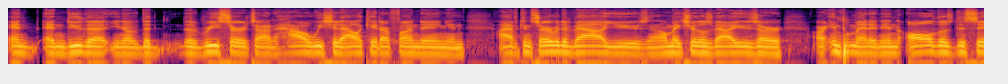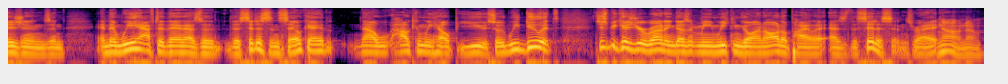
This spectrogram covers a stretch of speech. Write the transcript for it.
and and do the you know the the research on how we should allocate our funding. And I have conservative values, and I'll make sure those values are are implemented in all those decisions. And and then we have to then, as a, the citizens, say, okay, now how can we help you? So we do it. Just because you're running doesn't mean we can go on autopilot as the citizens, right? No, no.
